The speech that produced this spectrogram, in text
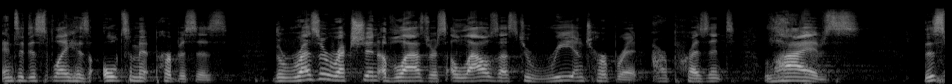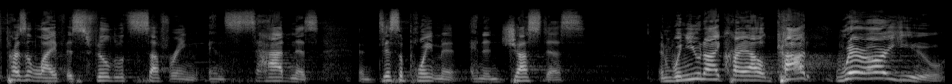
and to display his ultimate purposes. The resurrection of Lazarus allows us to reinterpret our present lives. This present life is filled with suffering and sadness and disappointment and injustice. And when you and I cry out, God, where are you?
